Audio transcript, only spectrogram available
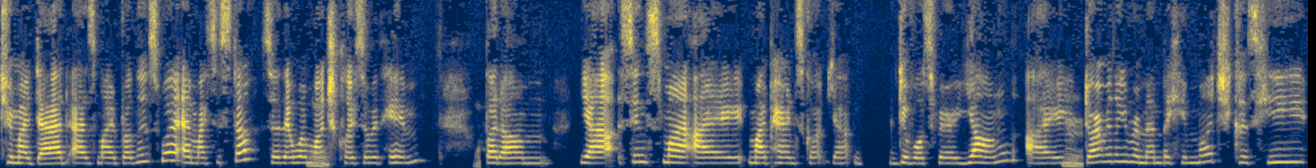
to my dad as my brothers were and my sister, so they were Mm, much closer with him. But um, yeah, since my I my parents got young, divorced very young, I mm, don't really remember him much because he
